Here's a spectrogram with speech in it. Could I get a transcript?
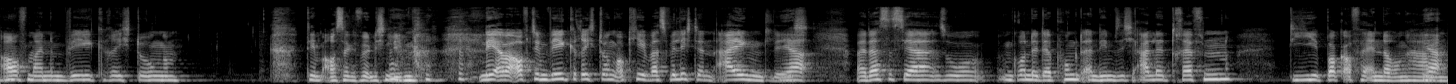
auf meinem Weg Richtung dem außergewöhnlichen Leben. nee, aber auf dem Weg Richtung, okay, was will ich denn eigentlich? Ja. Weil das ist ja so im Grunde der Punkt, an dem sich alle treffen, die Bock auf Veränderung haben. Ja.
